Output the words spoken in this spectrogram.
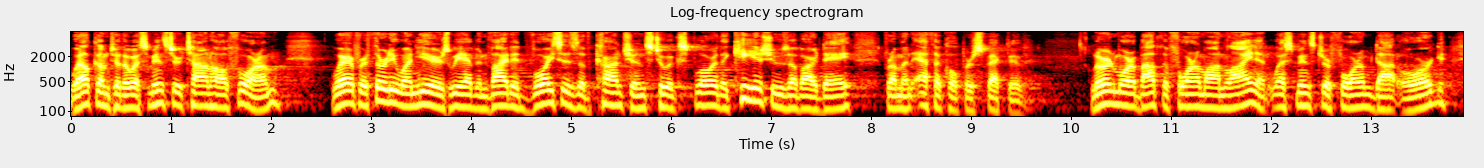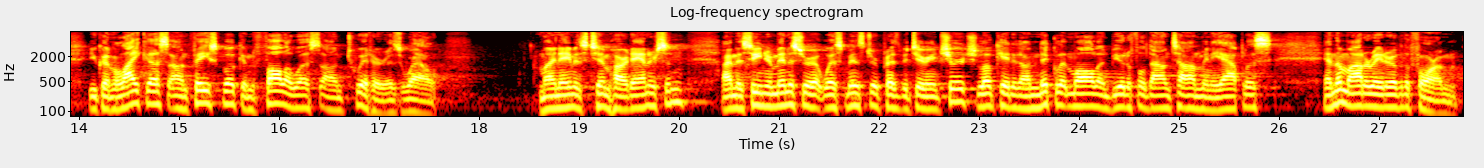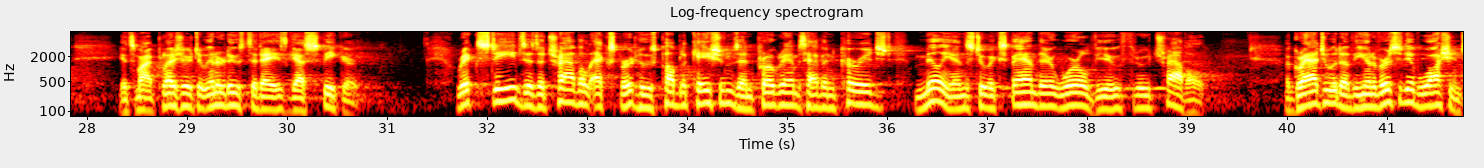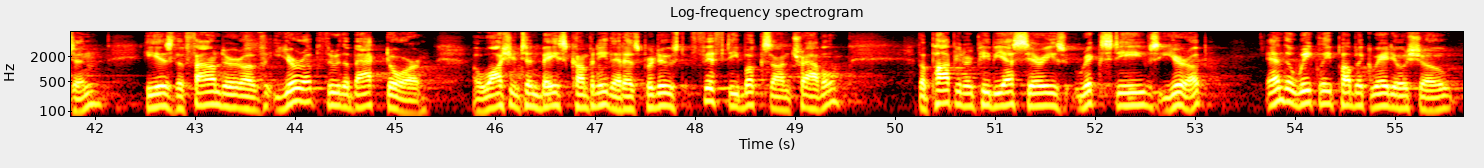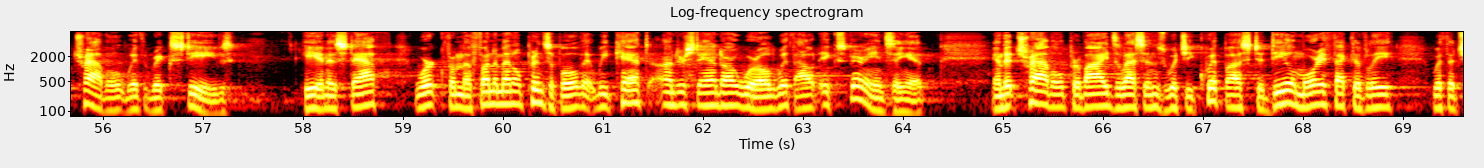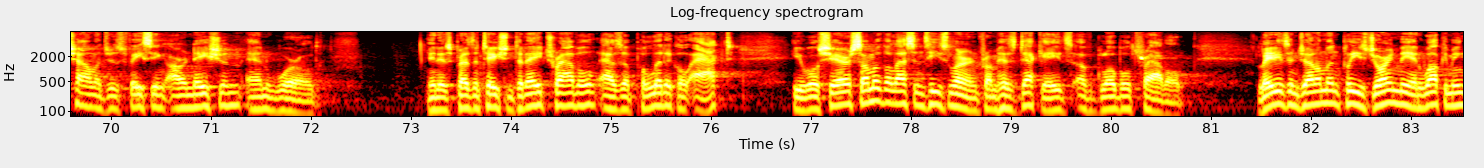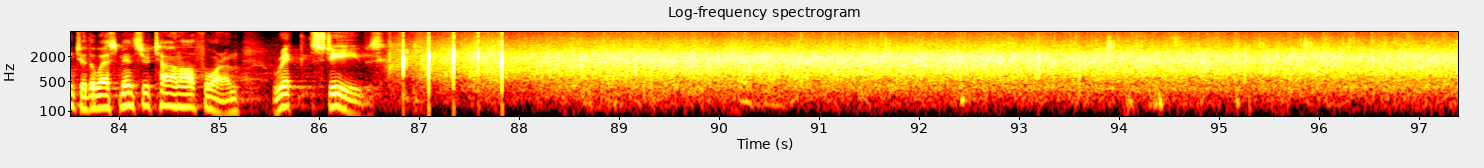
Welcome to the Westminster Town Hall Forum, where for 31 years we have invited voices of conscience to explore the key issues of our day from an ethical perspective. Learn more about the forum online at westminsterforum.org. You can like us on Facebook and follow us on Twitter as well. My name is Tim Hart Andersen. I'm a senior minister at Westminster Presbyterian Church, located on Nicollet Mall in beautiful downtown Minneapolis, and the moderator of the forum. It's my pleasure to introduce today's guest speaker. Rick Steves is a travel expert whose publications and programs have encouraged millions to expand their worldview through travel. A graduate of the University of Washington, he is the founder of Europe Through the Back Door, a Washington based company that has produced 50 books on travel, the popular PBS series Rick Steves Europe, and the weekly public radio show Travel with Rick Steves. He and his staff work from the fundamental principle that we can't understand our world without experiencing it, and that travel provides lessons which equip us to deal more effectively with the challenges facing our nation and world. In his presentation today, Travel as a Political Act, he will share some of the lessons he's learned from his decades of global travel. Ladies and gentlemen, please join me in welcoming to the Westminster Town Hall Forum Rick Steves.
